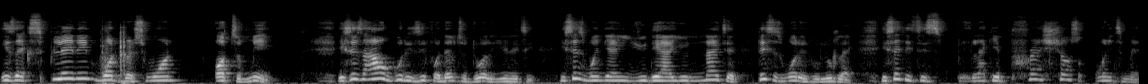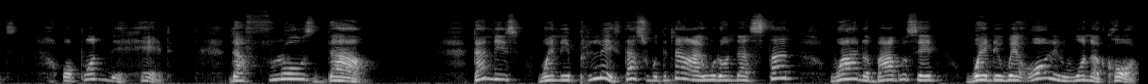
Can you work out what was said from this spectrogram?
is explaining what verse 1 ought to mean. He says, How good is it for them to dwell in unity? He says, When they are, they are united, this is what it will look like. He said, It is like a precious ointment upon the head that flows down that means when a place, that's what now I would understand why the Bible said where they were all in one accord.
